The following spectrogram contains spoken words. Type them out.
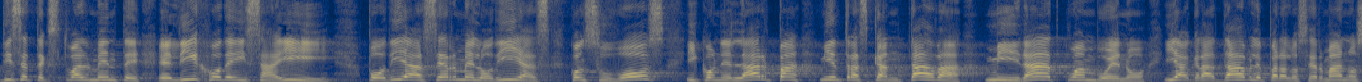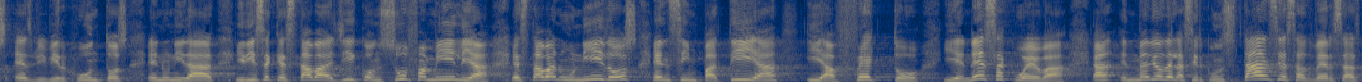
dice textualmente, el hijo de Isaí podía hacer melodías con su voz y con el arpa mientras cantaba, mirad cuán bueno y agradable para los hermanos es vivir juntos en unidad. Y dice que estaba allí con su familia, estaban unidos en simpatía y afecto. Y en esa cueva, en medio de las circunstancias adversas,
